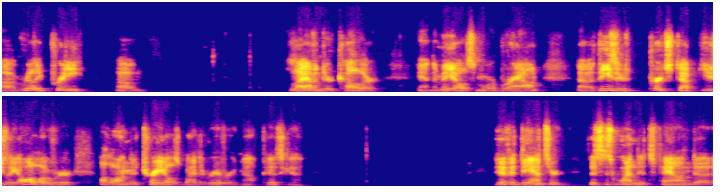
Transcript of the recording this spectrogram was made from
Uh, really pretty um, lavender color, and the male is more brown. Uh, these are perched up usually all over along the trails by the river at Mount Pisgah. Vivid dancer, this is one that's found uh,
